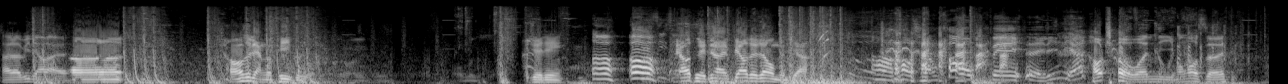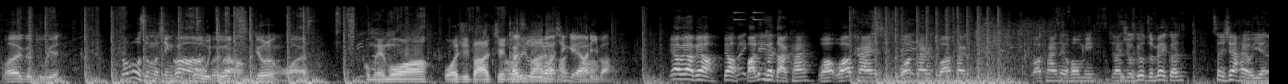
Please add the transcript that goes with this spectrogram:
来了，B 点要来了。呃，好像是两个屁股，不确定。啊啊标腿在标腿在我们家，啊！靠墙靠背嘞，你娘！好丑啊你，黄浩生。我还有一个毒烟，中路什么情况啊？我毒烟好像丢的很歪。我没摸啊，我要去把它捡，我开速吧，要去把它先给阿力吧。不要不要不要不要，把立刻打开！我要我要开我要开我要开我要开那个后面，来九 Q 准备跟，剩下还有烟。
